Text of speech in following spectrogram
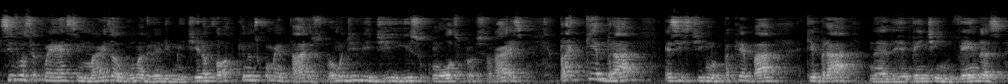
Se você conhece mais alguma grande mentira, coloca aqui nos comentários. Vamos dividir isso com outros profissionais para quebrar esse estigma, para quebrar, quebrar né, de repente em vendas,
